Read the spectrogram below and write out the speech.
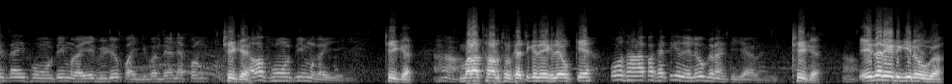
ਇਦਾਂ ਹੀ ਫੋਨ ਤੇ ਹੀ ਮੰਗਾਈਏ ਵੀਡੀਓ ਪਾਈ ਬੰਦਿਆਂ ਨੇ ਆਪਾਂ ਨੂੰ। ਠੀਕ ਹੈ। ਆਪਾਂ ਫੋਨ ਤੇ ਹੀ ਮੰਗਾਈ ਹੈਗੀ ਠੀਕ ਹੈ। ਹਾਂ। ਮਲਾ ਥਾਣ ਖਿੱਚ ਕੇ ਦੇਖ ਲਿਓ ਓਕੇ ਉਹ ਥਾਣਾ ਆਪਾਂ ਖਿੱਚ ਕੇ ਦੇ ਲਿਓ ਗਾਰੰਟੀ ਜਾ ਲੈਂਦੀ ਠੀਕ ਹੈ। ਹਾਂ। ਇਹਦਾ ਰੇਟ ਕੀ ਰਹੂਗਾ?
